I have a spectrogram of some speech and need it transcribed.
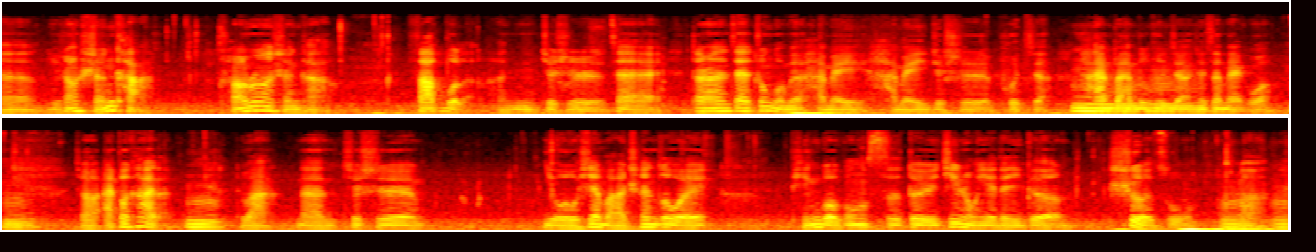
呃，有张神卡，传说中的神卡发布了，嗯，就是在，当然在中国没有，还没，还没就是普及，还不还不普及，就在美国，嗯，叫 Apple Card，嗯，对吧？那就是有些把它称作为苹果公司对于金融业的一个涉足啊，嗯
